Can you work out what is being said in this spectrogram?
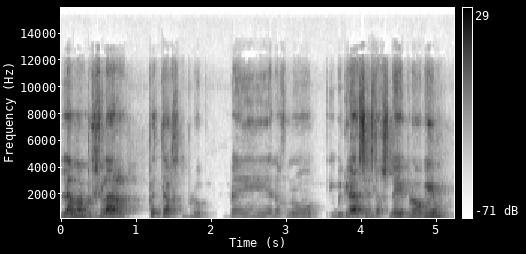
למה בכלל פתחת בלוג? אנחנו, בגלל שיש לך שני בלוגים,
